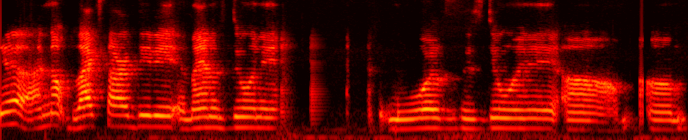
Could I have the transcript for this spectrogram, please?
Yeah, I know Black Star did it. Atlanta's doing it. New Orleans is doing it. Um, um,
